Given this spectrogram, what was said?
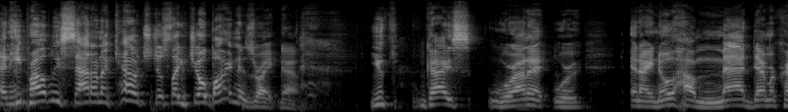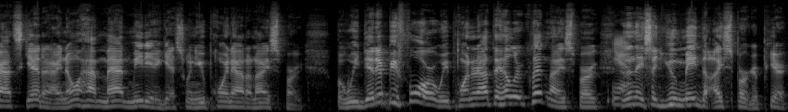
and he probably sat on a couch just like Joe Biden is right now. You guys, we're on a we're, and I know how mad Democrats get, and I know how mad media gets when you point out an iceberg. But we did it before. We pointed out the Hillary Clinton iceberg, Yeah. and then they said you made the iceberg appear.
